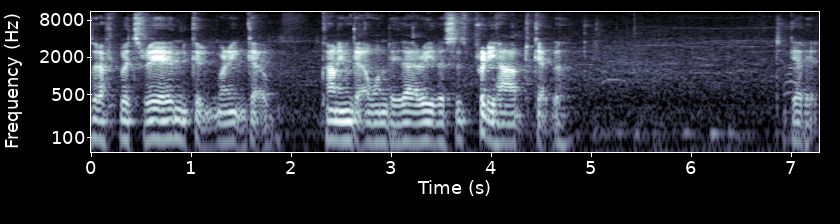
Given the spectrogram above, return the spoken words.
So after blitz here, and you can- when you can get a, can't even get a 1D there either. So it's pretty hard to get the to get it.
